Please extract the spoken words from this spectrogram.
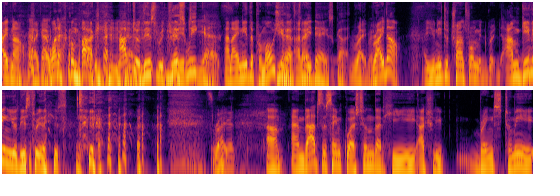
right now, like I want to come back after this retreat, this weekend. Yes. and I need the promotion. You have and three I- days, Scott. Right, right, now. You need to transform it. I'm giving you these three days. right. Um, and that's the same question that he actually brings to me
